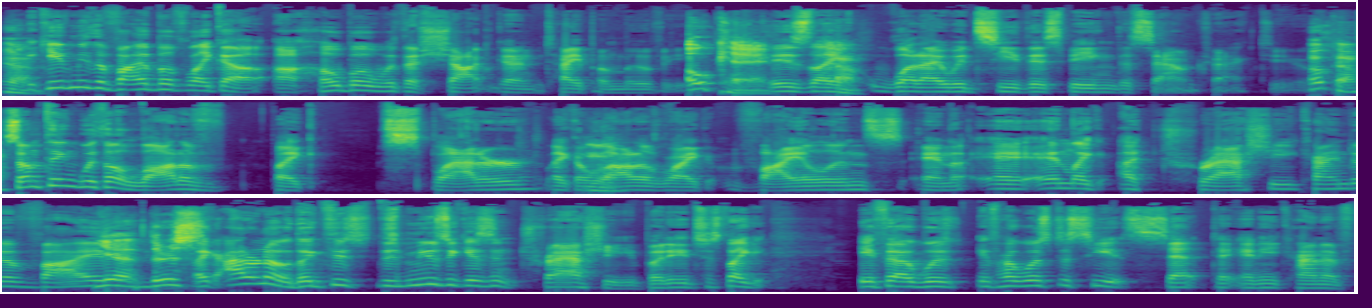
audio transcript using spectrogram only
yeah it gave me the vibe of like a, a hobo with a shotgun type of movie. okay is like yeah. what I would see this being the soundtrack to. Okay. Something with a lot of like splatter, like a Yeah. lot of like violence and, and and like a trashy kind of vibe. yeah there's Like I don't know, like this this music isn't trashy, but it's just like if I was if I was to see it set to any kind of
